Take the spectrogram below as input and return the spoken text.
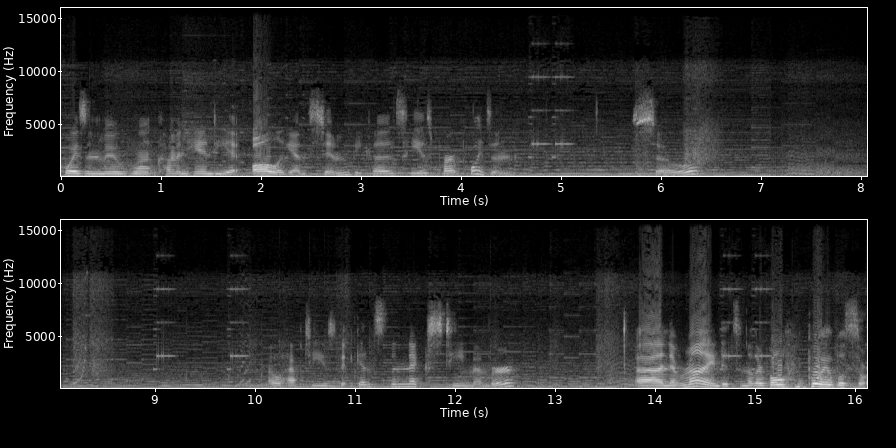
poison move won't come in handy at all against him because he is part poison. So... I will have to use it against the next team member. Uh, never mind, it's another Bo Boilbasaur.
